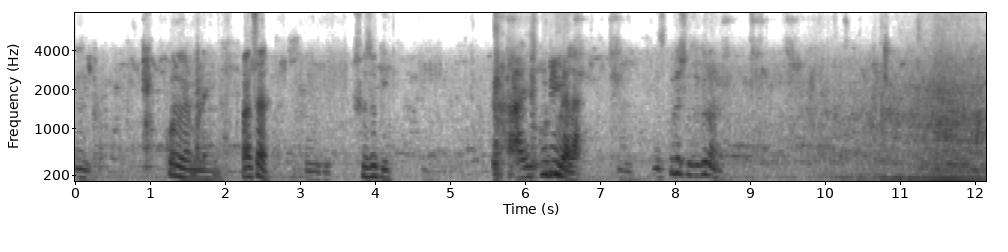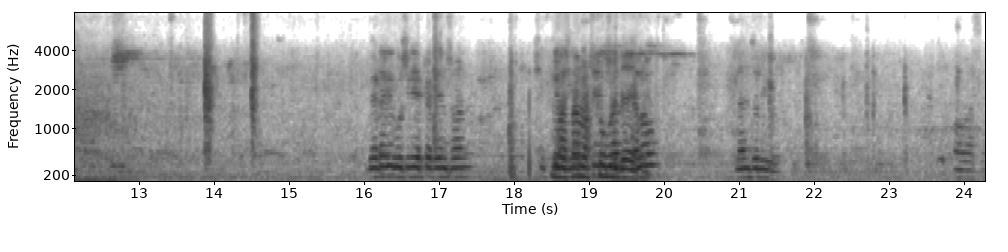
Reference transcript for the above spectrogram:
হুম। কোন মানে পালসার? সুজুকি আর স্কুটি মেলা। সুযোগের অনেক ব্যাটারি বসিলে একটা টেনশন মাথা নষ্ট করে দেয়। হ্যালো লাইন চলে গেল। ও আছে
